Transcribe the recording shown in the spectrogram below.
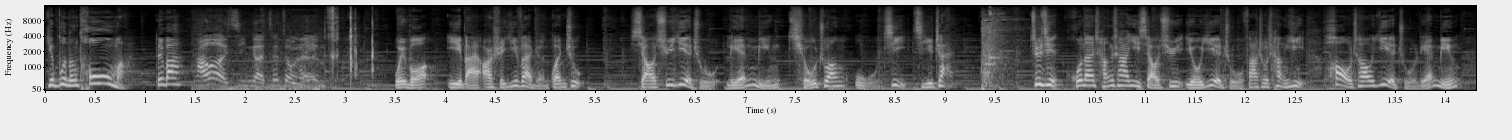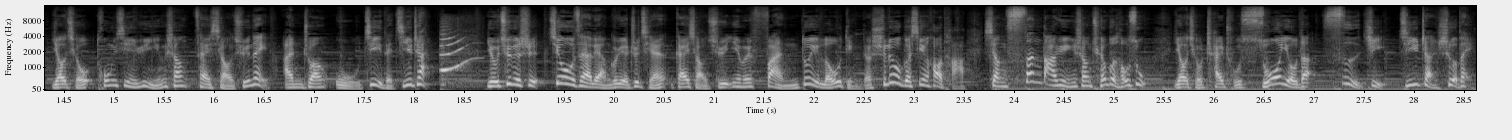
也不能偷嘛，对吧？好恶心啊这种人。微博一百二十一万人关注，小区业主联名求装五 G 基站。最近，湖南长沙一小区有业主发出倡议，号召业主联名，要求通信运营商在小区内安装五 G 的基站。有趣的是，就在两个月之前，该小区因为反对楼顶的十六个信号塔，向三大运营商全部投诉，要求拆除所有的四 G 基站设备。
